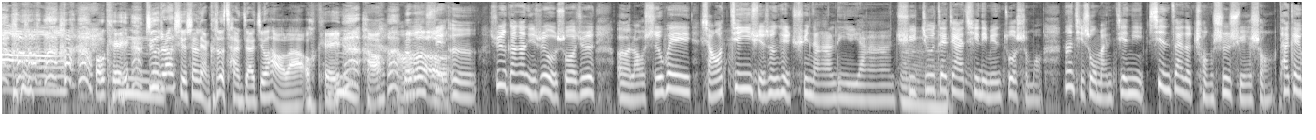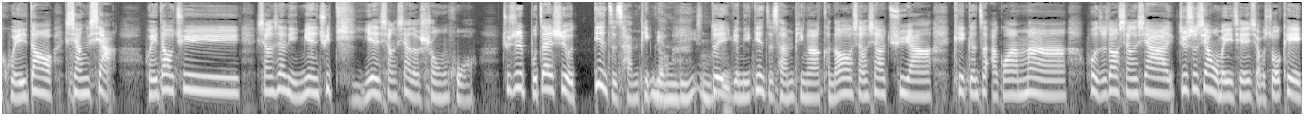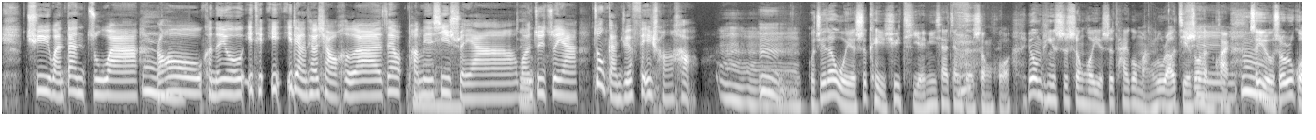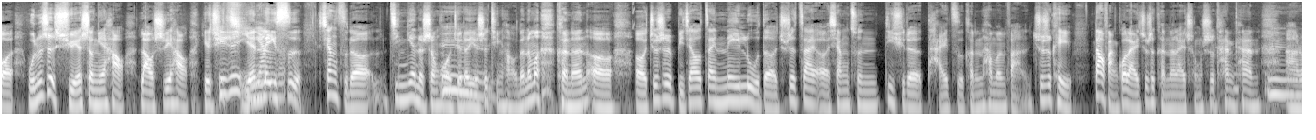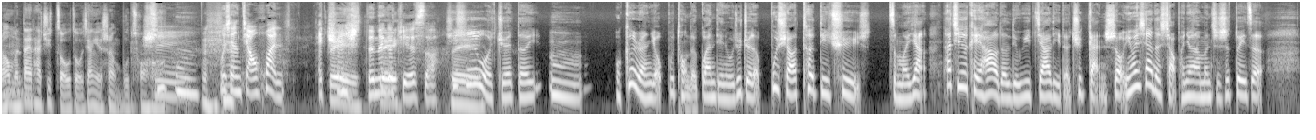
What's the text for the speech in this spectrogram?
OK，、就让学生两个都参加就好啦。OK，、好，那么嗯、就是刚刚你是有说，就是呃，老师会想要建议学生可以去哪里呀？去就在假期里面做什么？那其实我蛮建议现在的城市学生，他可以回到乡下，回到去乡下里面去体验乡下的生活，就是不再是有电子产品的。远离，嗯，对，远离电子产品啊，可能到乡下去啊，可以跟着阿公阿妈啊，或者是到乡下，就是像我们以前小时候可以去玩弹珠啊，然后可能有一条一一两条小河啊，在旁边戏水啊，玩追追啊，这种感觉非常好。嗯嗯。嗯嗯，我觉得我也是可以去体验一下这样子的生活，因为我们平时生活也是太过忙碌，然后节奏很快，所以有时候如果无论是学生也好，老师也好，也去体验类似这样子的经验的生活，我觉得也是挺好的。那么可能呃呃，就是比较在内陆的，就是在呃乡村地区的孩子，可能他们反就是可以倒反过来，就是可能来城市看看、啊，然后我们带他去走走，这样也是很不错。是嗯，互相交换 对 exchange 的那个角色。其实我觉得，嗯，我个人有不同的观点，我就觉得不需要特地去怎么样，他其实可以好好的留意家里的去感受，因为现在的小朋友他们只是对着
